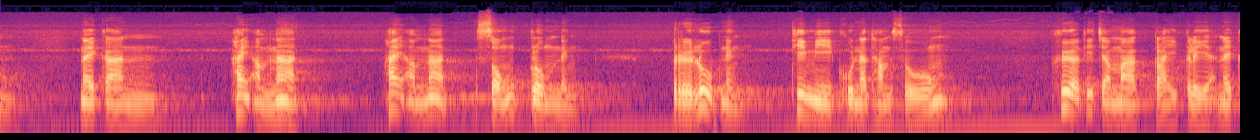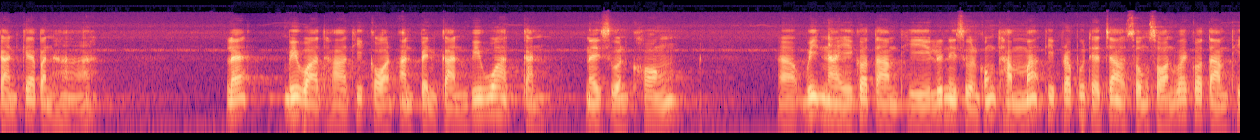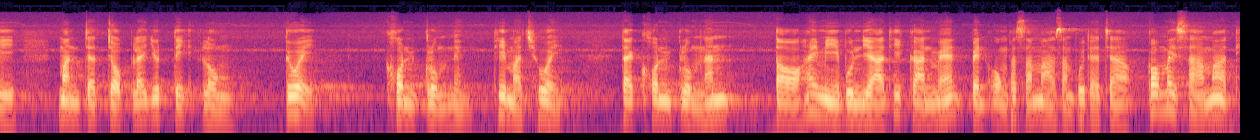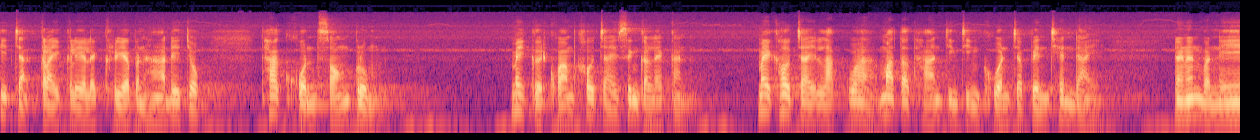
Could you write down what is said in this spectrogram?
ในการให้อำนาจ ให้อำนาจสงกลุ่มหนึ่ง หรือรูปหนึ่งที่มีคุณธรรมสูง เพื่อที่จะมาไกลเกลี่ยในการแก้ปัญหา และวิวาทาที่ก่อนอันเป็นการวิวาทกันในส่วนของ วินัยก็ตามที หรือในส่วนของธรรมะที่พระพุทธเจ้าทรงสอนไว้ก็ตามที มันจะจบและยุติลงด้วยคนกลุ่มหนึ่งที่มาช่วย แต่คนกลุ่มนั้นต่อให้มีบุญญาที่การแม้นเป็นองค์พระสัมมาสัมพุทธเจ้าก็ไม่สามารถที่จะไกลเกลี่ยและเคลียร์ปัญหาได้จบ ถ้าคนสองกลุ่ม ไม่เกิดความเข้าใจซึ่งกันและกัน ไม่เข้าใจหลักว่ามาตรฐานจริง ๆ ควรจะเป็นเช่นใด ดังนั้นวันนี้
